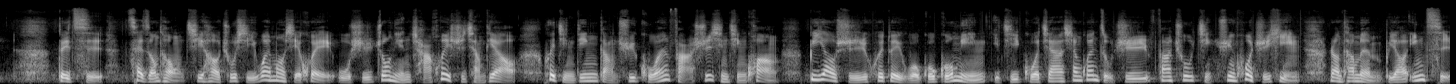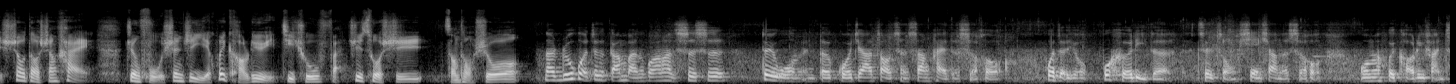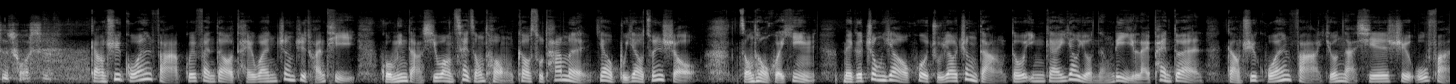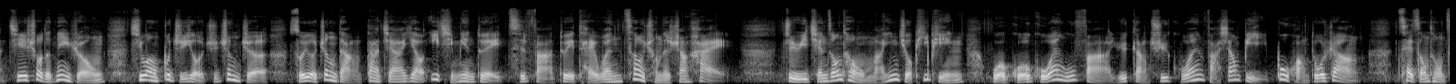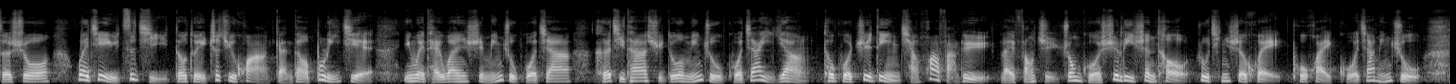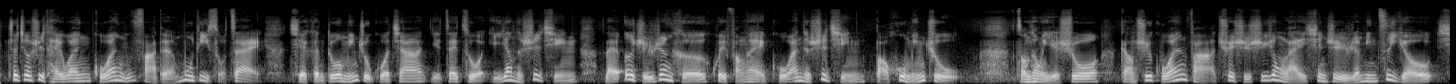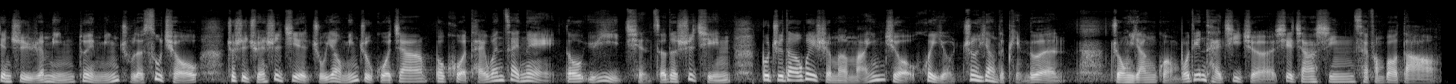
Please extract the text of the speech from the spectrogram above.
对此，蔡总统七号出席外贸协会五十周年茶会时强调，会紧盯港区国安法施行情况，必要时会对我国国民以及国家相关组织发出警讯或指引，让他们不要因此受到伤害。政府甚至也会考虑祭出反制措施。总统说：“那如果这个港版的国安法实施，对我们的国家造成伤害的时候，或者有不合理的这种现象的时候，我们会考虑反制措施。港区国安法规范到台湾政治团体，国民党希望蔡总统告诉他们要不要遵守。总统回应：每个重要或主要政党都应该要有能力来判断港区国安法有哪些是无法接受的内容。希望不只有执政者，所有政党大家要一起面对此法对台湾造成的伤害。至于前总统马英九批评我国国安无法与港区国安法相比不遑多让，蔡总统则说外界与自己都对这句话感到不理解，因为台湾是民主国家，和其他许多民主国家一样，透过制定强化法律来防止中国势力渗透入侵社会，破坏国家民主，这就是台湾国安无法的目的所在。且很多民主国家也在做一样的事情，来遏制任何会妨碍国安的事情。保护民主，总统也说，港区国安法确实是用来限制人民自由、限制人民对民主的诉求，这是全世界主要民主国家，包括台湾在内，都予以谴责的事情。不知道为什么马英九会有这样的评论？中央广播电台记者谢嘉欣采访报道。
